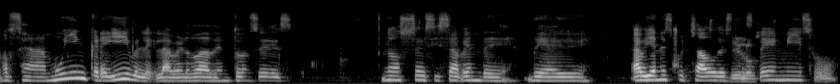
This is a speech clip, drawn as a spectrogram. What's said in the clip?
o sea, muy increíble, la verdad. Entonces, no sé si saben de, de habían escuchado de, estos tenis o...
